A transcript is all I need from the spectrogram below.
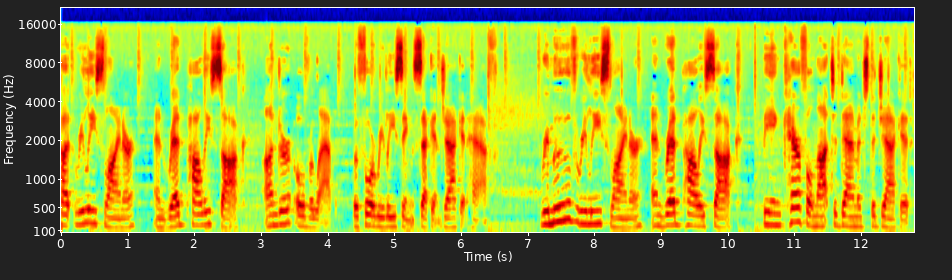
Cut release liner and red poly sock under overlap before releasing second jacket half. Remove release liner and red poly sock, being careful not to damage the jacket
